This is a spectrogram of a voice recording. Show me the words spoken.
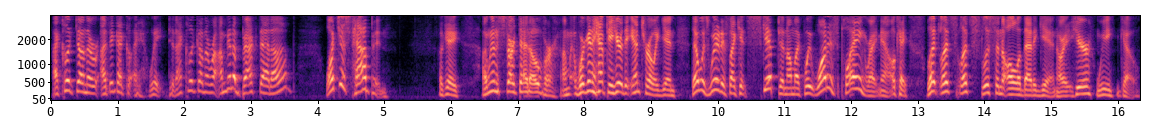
I clicked on the, I think I, cl- eh, wait, did I click on the, wrong? I'm going to back that up? What just happened? Okay, I'm going to start that over. I'm, we're going to have to hear the intro again. That was weird. It's like it skipped, and I'm like, wait, what is playing right now? Okay, let, let's let's listen to all of that again. All right, here we go.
